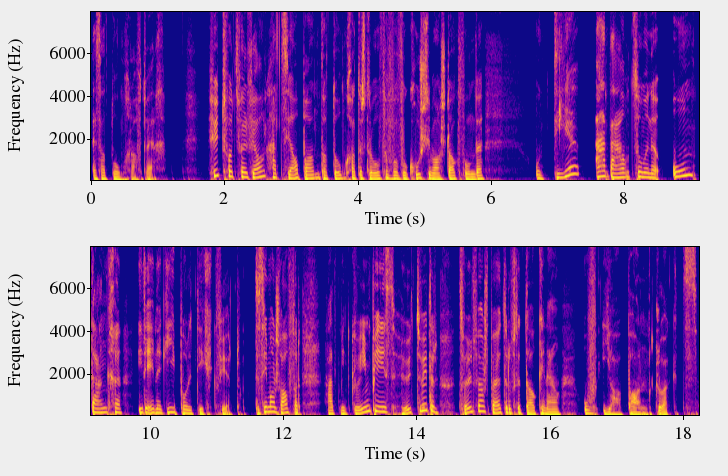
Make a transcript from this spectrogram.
ein Atomkraftwerk. Heute vor zwölf Jahren hat in Japan die Atomkatastrophe von Fukushima stattgefunden. Und die hat auch zu einem Umdenken in der Energiepolitik geführt. Der Simon Schaffer hat mit Greenpeace heute wieder, zwölf Jahre später auf den Tag genau, auf Japan geschaut.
